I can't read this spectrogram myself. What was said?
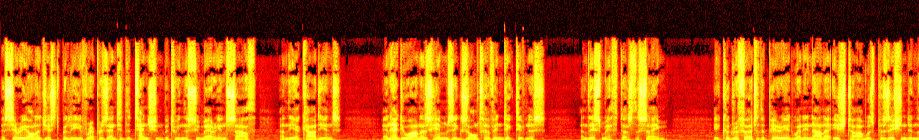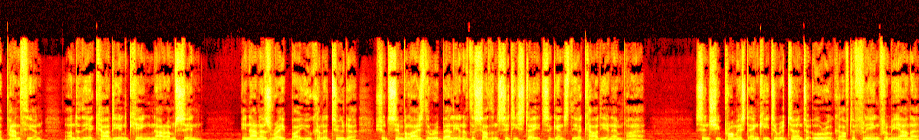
Assyriologists believe represented the tension between the Sumerian south and the Akkadians. Enheduanna's hymns exalt her vindictiveness, and this myth does the same. It could refer to the period when Inanna Ishtar was positioned in the pantheon under the Akkadian king Naram Sin. Inanna's rape by Ukalatuda should symbolize the rebellion of the southern city-states against the Akkadian Empire. Since she promised Enki to return to Uruk after fleeing from Eana,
